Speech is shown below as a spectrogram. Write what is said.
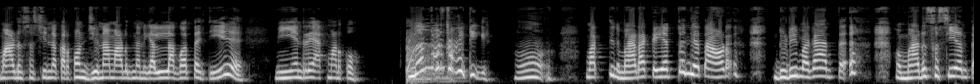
ಮಾಡು ಸಸಿನ ಕರ್ಕೊಂಡು ಜೀವನ ಮಾಡೋದು ನನಗೆಲ್ಲ ಗೊತ್ತೈತಿ. ನೀ ಏನ್ರಿ ಯಾಕೆ ಮಾಡ್ಕೋ? ಹ್ಮ್. ಮತ್ತಿನ ಮಾಡಾಕ ಎತ್ತಂದ ಅವಡ ದುಡಿ ಮಗ ಅಂತ. ಮಾಡು ಸಸಿ ಅಂತ.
